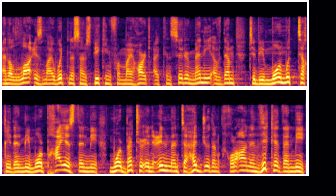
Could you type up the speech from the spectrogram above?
and Allah is my witness, I'm speaking from my heart, I consider many of them to be more muttaqi than me, more pious than me, more better in ilm and tahajjud and Quran and dhikr than me.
